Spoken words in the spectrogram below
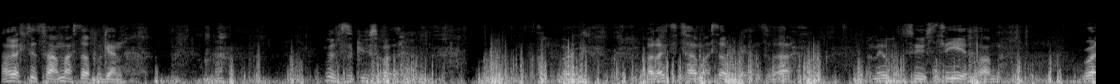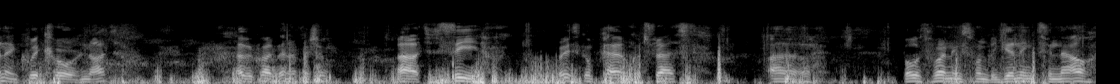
I like to time myself again. There's a goose over there. I like to time myself again so that I'm able to see if I'm running quicker or not. That'd be quite beneficial uh, to see, really compare and contrast uh, both runnings from beginning to now.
